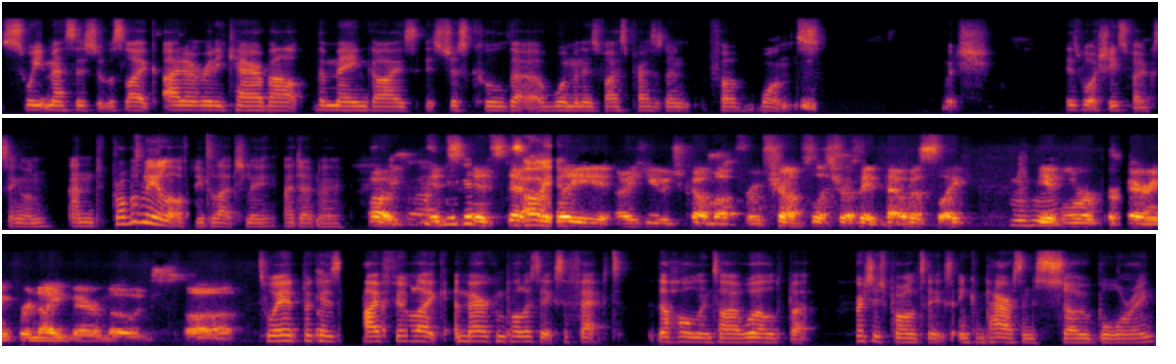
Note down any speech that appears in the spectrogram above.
sweet message that was like, I don't really care about the main guys. It's just cool that a woman is vice president for once, which is what she's focusing on. And probably a lot of people actually. I don't know. Oh, it's it's Oh, yeah. definitely a huge come up from Trump. Literally, that was like Mhm. people were preparing for nightmare mode. Uh, It's weird because I feel like American politics affect the whole entire world, but British politics in comparison is so boring.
